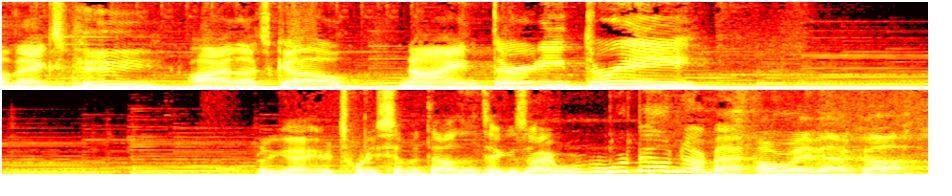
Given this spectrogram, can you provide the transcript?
Twelve XP. All right, let's go. 933. What do we got here? 27,000 tickets. All right, we're, we're building our back our way back up.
